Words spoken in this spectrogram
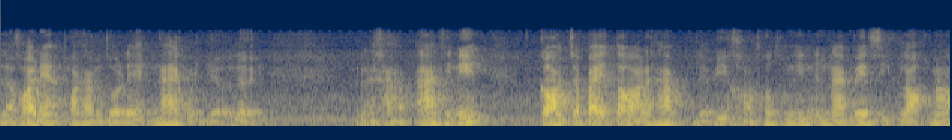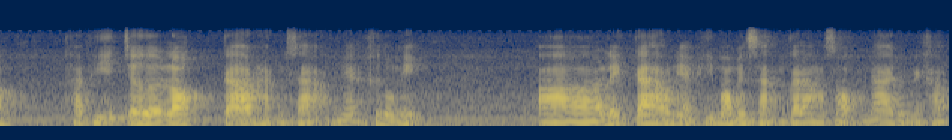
แล้วข้อนี้พอทำเป็นตัวเลขง่ายกว่าเยอะเลยนะครับอะทีนี้ก่อนจะไปต่อนะครับ เดี๋ยวพี่ขอโทษตรงนี้หนึ่งนะเบสิกล็อกเนาะถ้าพี่เจอล็อก 9 ฐาน3เนี่ยคือตรงนี้เลข9เนี่ยพี่มองเป็น 3กำลัง 2 ได้ถูกไหมครับ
